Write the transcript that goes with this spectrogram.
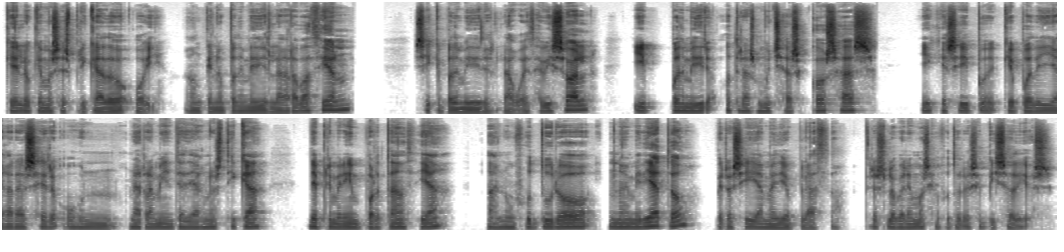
que lo que hemos explicado hoy. Aunque no puede medir la grabación, sí que puede medir la agudeza visual y puede medir otras muchas cosas y que sí que puede llegar a ser una herramienta diagnóstica de primera importancia en un futuro no inmediato, pero sí a medio plazo, pero eso lo veremos en futuros episodios.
